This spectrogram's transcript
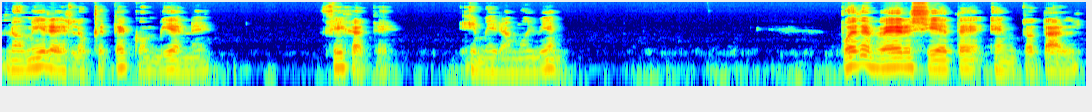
No mires lo que te conviene, fíjate y mira muy bien. Puedes ver siete en total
